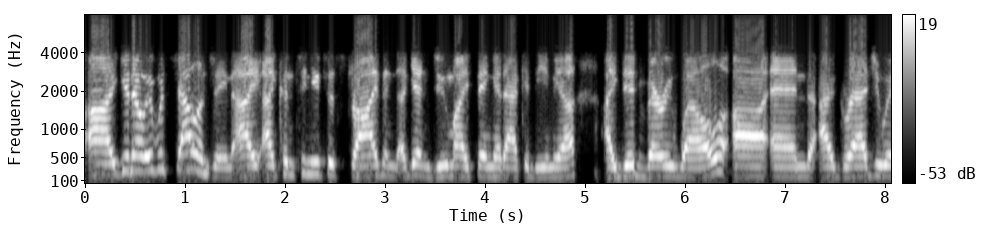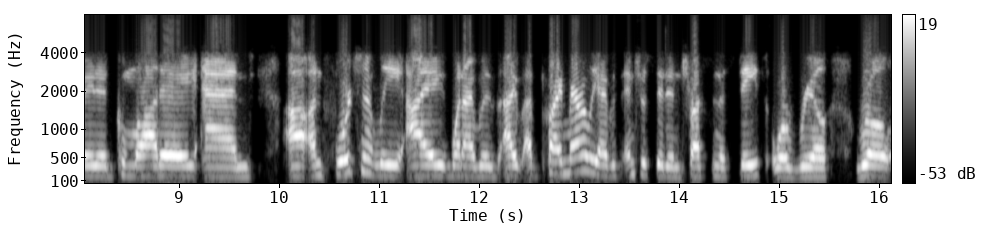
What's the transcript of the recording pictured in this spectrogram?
uh, you know it was challenging. I, I continued to strive and again do my thing at academia. I did very well, uh, and I graduated cum laude. And uh, unfortunately, I when I was I I- primarily I was interested in trust and estates or real real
